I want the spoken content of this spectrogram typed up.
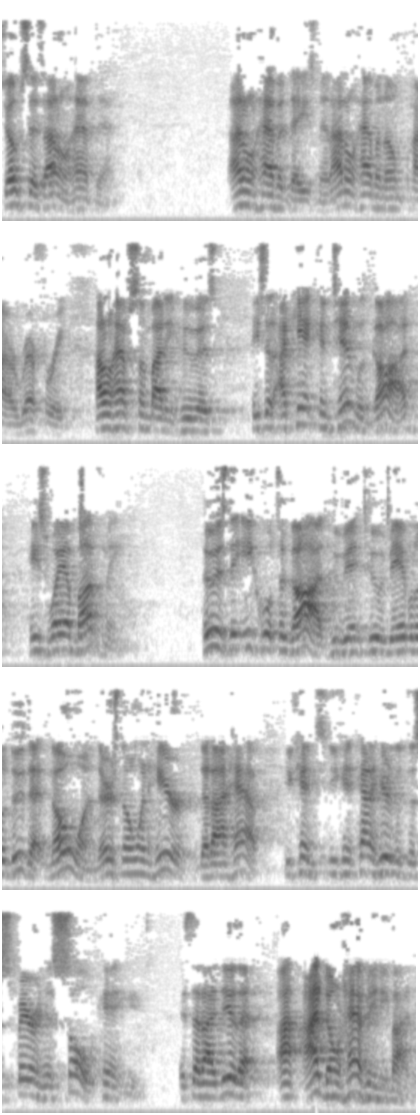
Job says, I don't have that. I don't have a day's daysman. I don't have an umpire, referee. I don't have somebody who is, he said, I can't contend with God. He's way above me. Who is the equal to God who, be, who would be able to do that? No one. There's no one here that I have. You can, you can kind of hear the despair in his soul, can't you? It's that idea that I, I don't have anybody.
